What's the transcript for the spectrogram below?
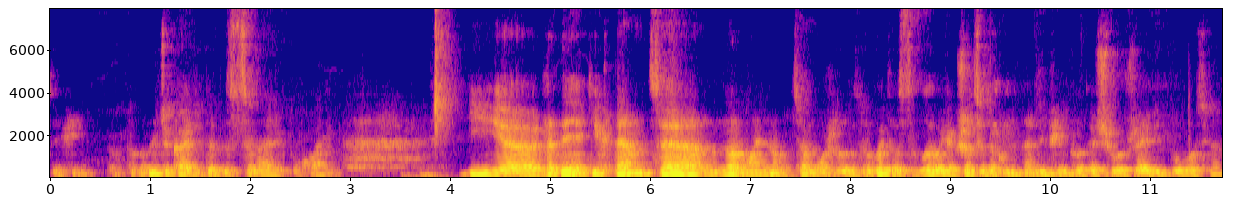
цей фільм. Тобто вони чекають від тебе сценарію буквально. І е, для деяких тем це нормально, це можливо зробити, особливо якщо це документальний фільм про те, що вже відбулося.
